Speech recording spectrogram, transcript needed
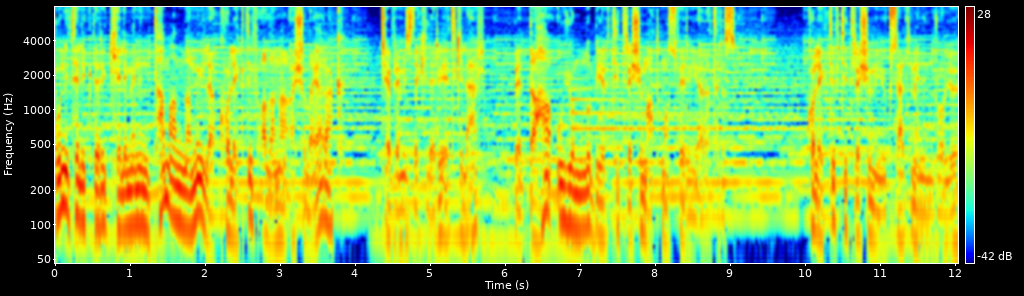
bu nitelikleri kelimenin tam anlamıyla kolektif alana aşılayarak çevremizdekileri etkiler ve daha uyumlu bir titreşim atmosferi yaratırız. Kolektif titreşimi yükseltmenin rolü,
